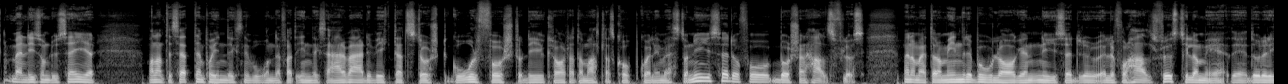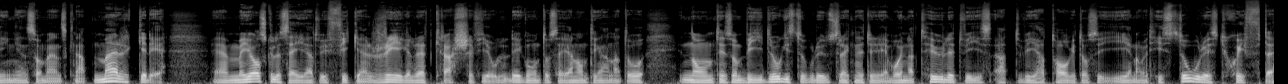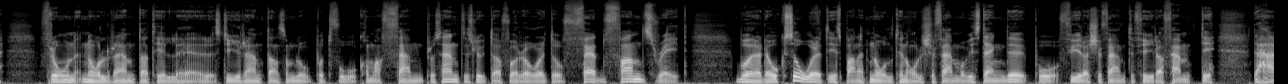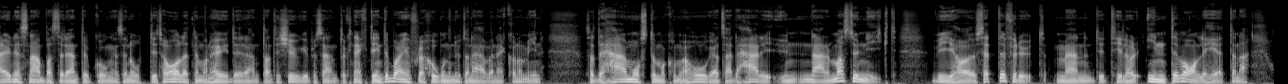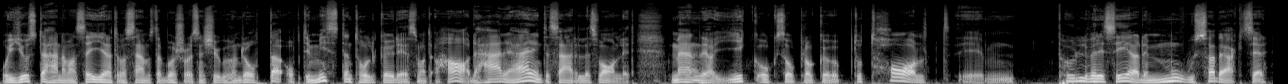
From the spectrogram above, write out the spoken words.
Men det är som du säger, man har inte sett den på indexnivån därför att index är värdeviktat, störst går först och det är ju klart att om Atlas Copco eller Investor nyser då får börsen halsfluss. Men om ett av de mindre bolagen nyser eller får halsfluss till och med, då är det ingen som ens knappt märker det. Eh, men jag skulle säga att vi fick en regelrätt krasch i fjol. Det går inte att säga någonting annat. Och någonting som bidrog i stor utsträckning till det var ju naturligtvis att vi har tagit oss igenom ett historiskt skifte från nollränta till eh, styrräntan som låg på 2,5 procent i slutet av förra året och Fed Funds Rate började också året i spannet 0 till 0,25 och vi stängde på 4,25 till 4,50. Det här är den snabbaste ränteuppgången sedan 80-talet när man höjde räntan till 20 procent och knäckte inte bara inflationen utan även ekonomin. Så det här måste man komma ihåg att det här är närmast unikt. Vi har sett det förut, men det tillhör inte vanligheterna. Och just det här när man säger att det var sämsta börsåret sedan 2008, optimisten tolkar ju det som att aha, det här är inte särdeles vanligt. Men det gick också att plocka upp totalt eh, pulveriserade, mosade aktier.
